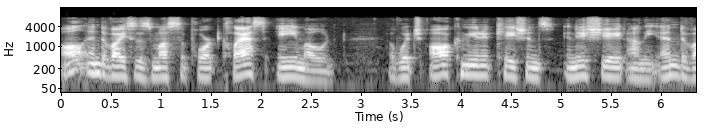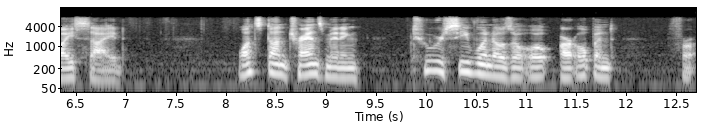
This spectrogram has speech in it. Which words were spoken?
all end devices must support Class A mode, of which all communications initiate on the end device side. Once done transmitting, two receive windows are opened for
